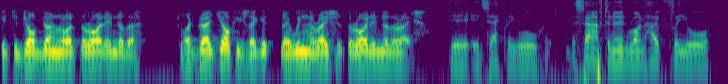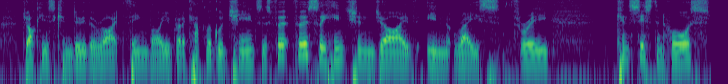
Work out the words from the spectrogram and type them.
get the job done right at the right end of the. It's like great jockeys; they get they win the race at the right end of the race. Yeah, exactly. Well, this afternoon, Ron, hopefully your jockeys can do the right thing by. You've got a couple of good chances. Firstly, Hinchinjive in race three. Consistent horse,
